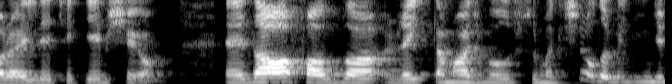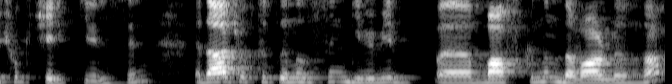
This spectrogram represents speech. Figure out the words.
para elde edecek diye bir şey yok. E, daha fazla reklam hacmi oluşturmak için olabildiğince çok içerik girilsin. E, daha çok tıklanılsın gibi bir e, baskının da varlığından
